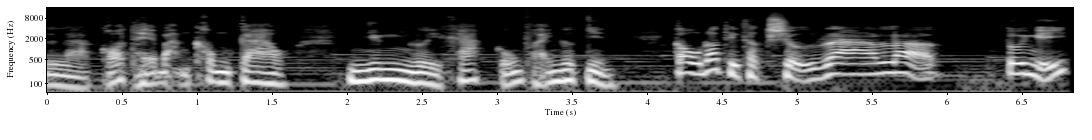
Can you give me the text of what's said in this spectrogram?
là có thể bạn không cao nhưng người khác cũng phải ngước nhìn. Câu đó thì thật sự ra là tôi nghĩ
